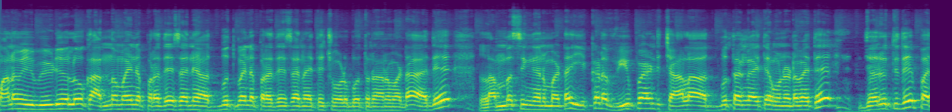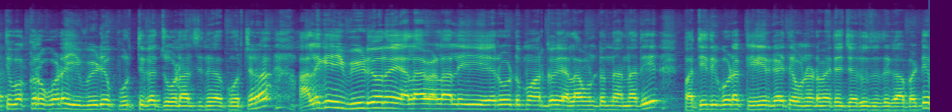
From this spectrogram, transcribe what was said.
మనం ఈ వీడియోలో ఒక అందమైన ప్రదేశాన్ని అద్భుతమైన ప్రదేశాన్ని అయితే చూడబోతున్నాం అనమాట అదే లంబసింగ్ అనమాట ఇక్కడ వ్యూ పాయింట్ చాలా అద్భుతంగా అయితే ఉండడం అయితే జరుగుతుంది. ప్రతి ఒక్కరు కూడా ఈ వీడియో పూర్తిగా చూడాల్సిందిగా కూర్చున్న. అలాగే ఈ వీడియోలో ఎలా వెళ్ళాలి ఏ రోడ్డు మార్గం ఎలా ఉంటుంది అన్నది ప్రతిదీ కూడా క్లియర్గా అయితే ఉండడం అయితే జరుగుతుంది కాబట్టి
